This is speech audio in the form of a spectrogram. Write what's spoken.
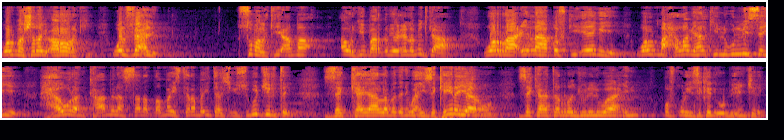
walmashrabi aroorkii walfaxli sumalkii ama awrkii baarqabiya wixii lamidka ah. Waraaci laha qofkii eegayey walmaxlabi halkii lagu lisayey xawlan kaamilan sanad dhamaystiran ba intaasi isugu jirtay. Zakayaa labadani waxay sakaynayaan uun. Zakaata arajuli lwaaxidi qof qurigii sakadii uu bixin jiray.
